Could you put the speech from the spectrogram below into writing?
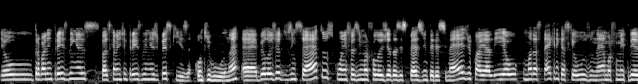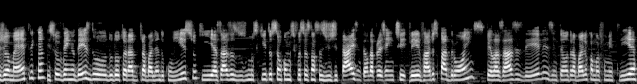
eu trabalho em três linhas, basicamente em três linhas de pesquisa. Contribuo, né? É, biologia dos insetos, com ênfase em morfologia das espécies de interesse médico. Aí ali eu, uma das técnicas que eu uso, né, morfometria geométrica. Isso eu venho desde o do doutorado trabalhando com isso, que as asas dos mosquitos são como se fossem as nossas digitais, então dá pra gente ver vários padrões pelas asas deles. Então eu trabalho com a morfometria.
